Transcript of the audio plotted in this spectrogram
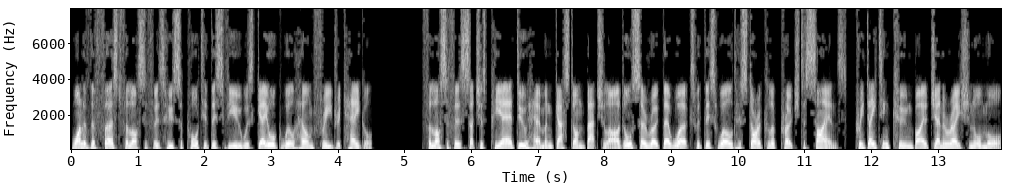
One of the first philosophers who supported this view was Georg Wilhelm Friedrich Hegel. Philosophers such as Pierre Duhem and Gaston Bachelard also wrote their works with this world historical approach to science, predating Kuhn by a generation or more.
